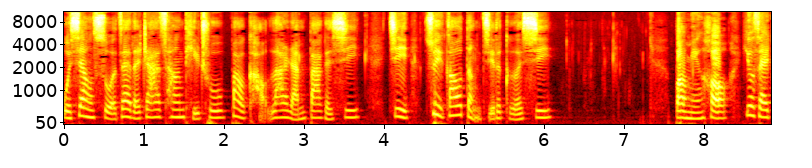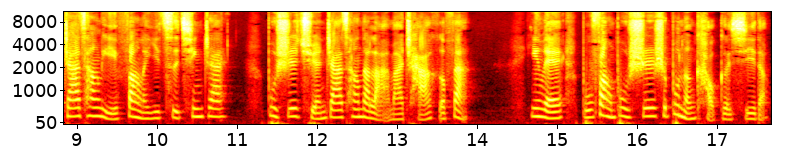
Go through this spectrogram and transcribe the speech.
我向所在的扎仓提出报考拉然巴格西，即最高等级的格西。报名后，又在扎仓里放了一次清斋，布施全扎仓的喇嘛茶和饭，因为不放布施是不能考格西的。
